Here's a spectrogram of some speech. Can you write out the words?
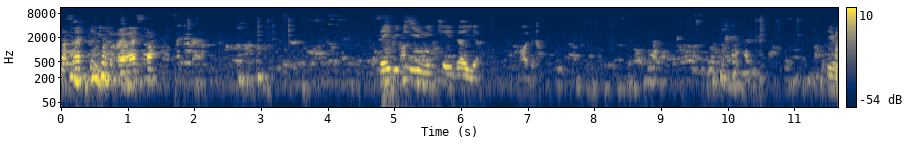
tá certo que 20 de 26 aí, ó. Moda. Eu.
